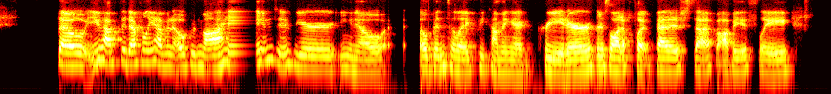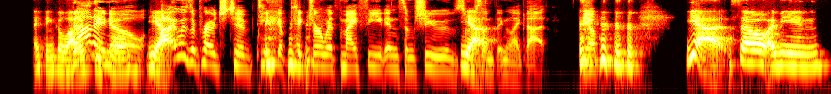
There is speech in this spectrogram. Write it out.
so you have to definitely have an open mind if you're, you know, open to like becoming a creator. There's a lot of foot fetish stuff, obviously. I think a lot of that people, I know. Yeah. I was approached to take a picture with my feet in some shoes or Yeah. something like that. Yep. yeah. So, I mean,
